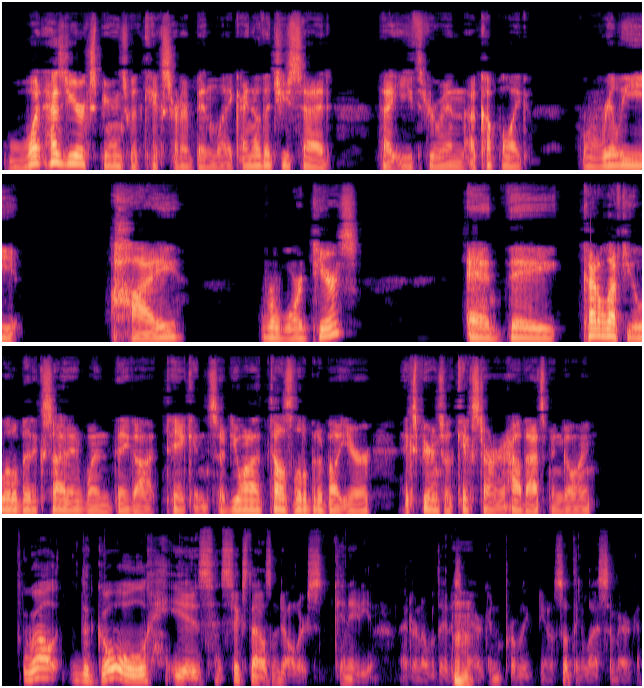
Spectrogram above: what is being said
What has your experience with Kickstarter been like? I know that you said that you threw in a couple like really high reward tiers and they kind of left you a little bit excited when they got taken. So do you want to tell us a little bit about your experience with Kickstarter and how that's been going? Well, the goal is six thousand dollars Canadian. I don't know what that is Mhm. American, probably you know something less American,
